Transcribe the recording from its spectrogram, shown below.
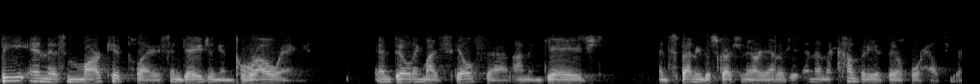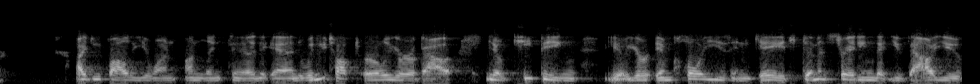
be in this marketplace, engaging and growing, and building my skill set, I'm engaged and spending discretionary energy, and then the company is therefore healthier. I do follow you on, on LinkedIn, and when you talked earlier about you know keeping you know, your employees engaged, demonstrating that you value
